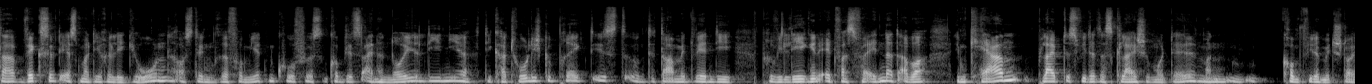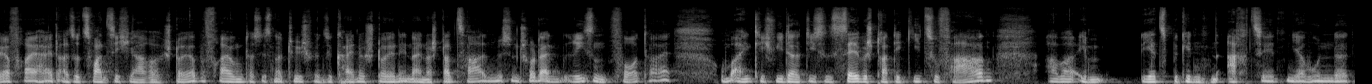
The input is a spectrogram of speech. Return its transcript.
da wechselt erstmal die Religion. Aus den reformierten Kurfürsten kommt jetzt eine neue Linie, die katholisch geprägt ist und damit werden die Privilegien etwas verändert, aber im Kern bleibt es wieder das gleiche Modell. Man kommt wieder mit Steuerfreiheit, also 20 Jahre Steuerbefreiung. Das ist natürlich, wenn Sie keine Steuern in einer Stadt zahlen müssen, schon ein Riesenvorteil, um eigentlich wieder diese selbe Strategie zu fahren. Aber im jetzt beginnenden 18. Jahrhundert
